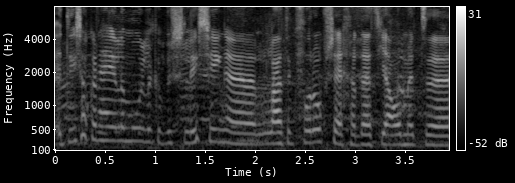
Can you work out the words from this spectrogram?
het is ook een hele moeilijke beslissing. Eh, laat ik voorop zeggen dat je al met eh,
